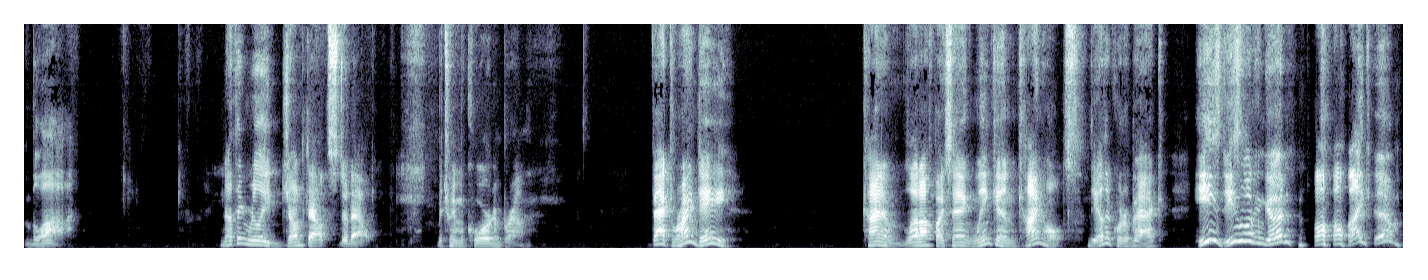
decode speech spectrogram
blah. Nothing really jumped out, stood out between McCord and Brown. In fact, Ryan Day kind of led off by saying Lincoln Kienholz, the other quarterback, he's he's looking good. I like him.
